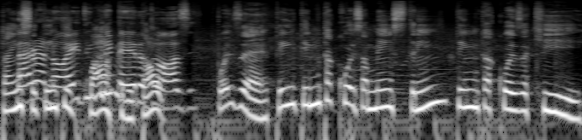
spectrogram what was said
Tá em Paranoid em 74 e primeiro do tal. Ozzy. Pois é, tem, tem muita coisa mainstream, tem muita coisa que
